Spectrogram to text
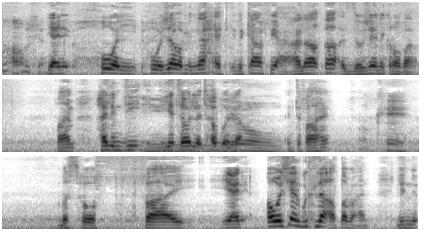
آه أوكي. يعني هو ال... هو جابها من ناحية إذا كان في علاقة الزوجين يكرهوا بعض فاهم؟ هل يمدي يتولد حب ولا لا؟ you. أنت فاهم؟ أوكي. بس هو ف يعني أول شيء أنا قلت لا طبعا لأنه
